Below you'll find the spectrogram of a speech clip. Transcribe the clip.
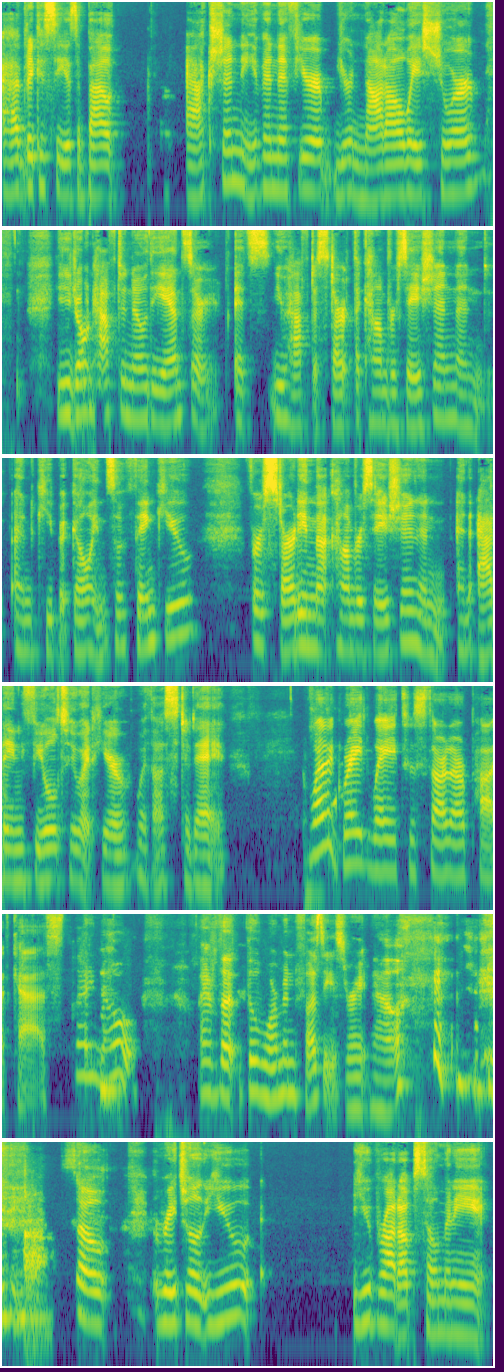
Advocacy is about action even if you're you're not always sure you don't have to know the answer. It's you have to start the conversation and and keep it going. So thank you for starting that conversation and and adding fuel to it here with us today. What a great way to start our podcast. I know. I have the the warm and fuzzies right now. So rachel you you brought up so many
